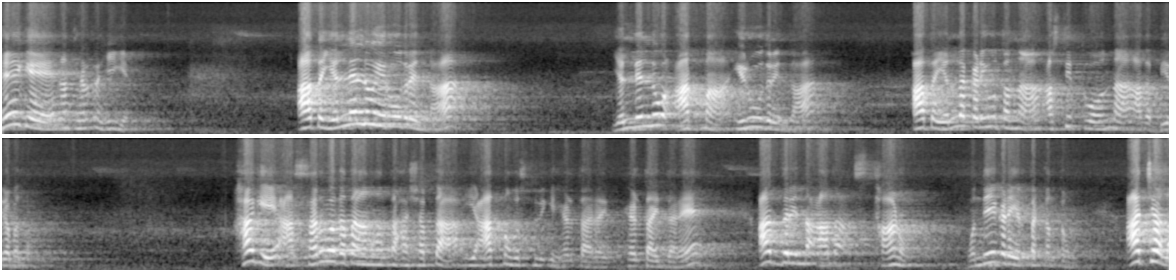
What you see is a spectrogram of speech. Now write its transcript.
ಹೇಗೆ ಅಂತ ಹೇಳಿದ್ರೆ ಹೀಗೆ. ಆತ ಎಲ್ಲೆಲ್ಲೂ ಇರುವುದರಿಂದ, ಎಲ್ಲೆಲ್ಲೂ ಆತ್ಮ ಇರುವುದರಿಂದ ಆತ ಎಲ್ಲ ಕಡೆಯೂ ತನ್ನ ಅಸ್ತಿತ್ವವನ್ನು ಆತ ಬೀರಬಲ್ಲ. ಹಾಗೆ ಆ ಸರ್ವಗತ ಅನ್ನುವಂತಹ ಶಬ್ದ ಈ ಆತ್ಮವಸ್ತುವಿಗೆ ಹೇಳ್ತಾ ಹೇಳ್ತಾ ಇದ್ದಾರೆ. ಆದ್ದರಿಂದ ಆತ ಸ್ಥಾಣು, ಒಂದೇ ಕಡೆ ಇರ್ತಕ್ಕಂಥವು ಅಚಲ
